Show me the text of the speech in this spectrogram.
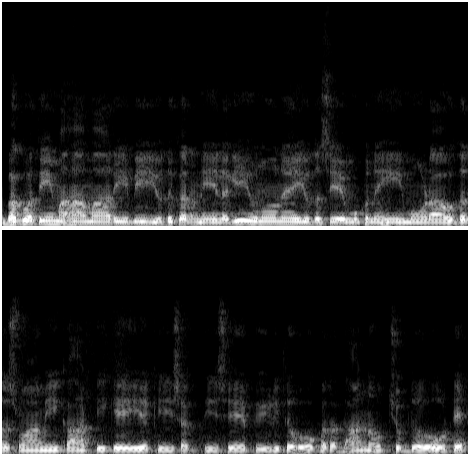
भगवती महामारी भी युद्ध करने लगी। उन्होंने युद्ध से मुख नहीं मोड़ा। उधर स्वामी कार्तिकेय की शक्ति से पीड़ित होकर दानव क्षुब्ध हो उठे।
